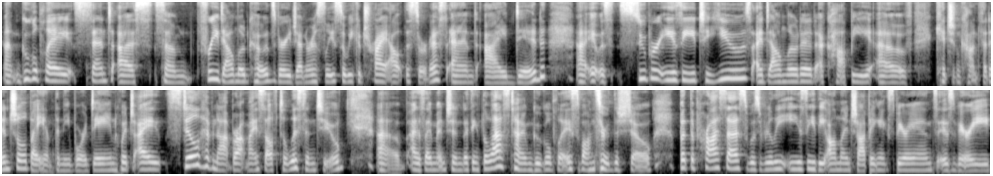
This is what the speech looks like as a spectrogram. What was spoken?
Um, google play sent us some free download codes very generously so we could try out the service and i did. Uh, it was super easy to use. I downloaded a copy of kitchen confidential by anthony bourdain which i still have not brought myself to listen to. Uh, as i mentioned i think the last time google play sponsored the show but the process was really easy. The online shopping experience is very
